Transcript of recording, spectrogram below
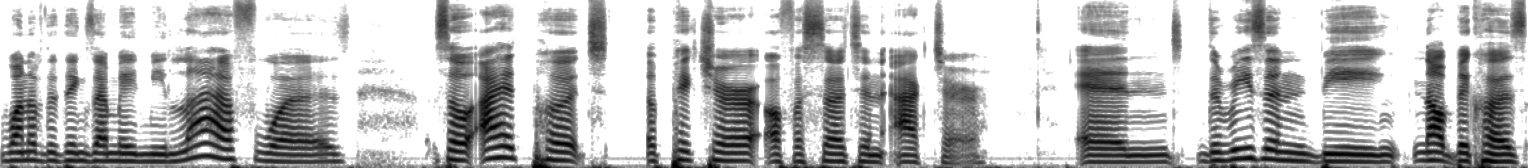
one of the things that made me laugh was so I had put a picture of a certain actor. And the reason being not because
